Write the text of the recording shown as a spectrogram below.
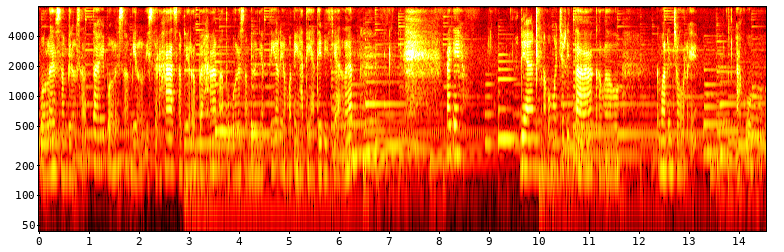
Boleh sambil santai boleh sambil istirahat sambil rebahan atau boleh sambil nyetir. Yang penting hati-hati di jalan. Oke. Okay. dan aku mau cerita kalau kemarin sore aku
